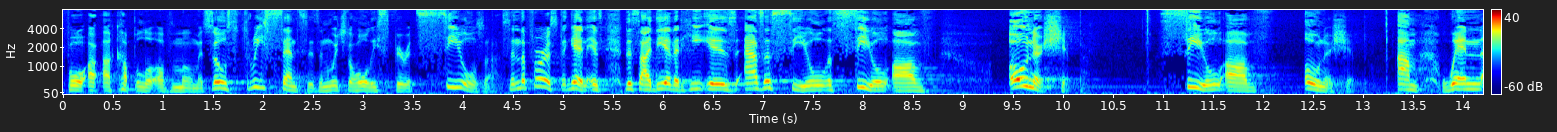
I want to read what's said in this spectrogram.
for a, a, couple of moments. Those three senses in which the Holy Spirit seals us. And the first, again, is this idea that He is, as a seal, a seal of ownership. Seal of ownership. Um, when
